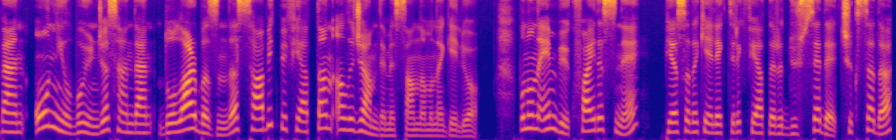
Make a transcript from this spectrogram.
ben 10 yıl boyunca senden dolar bazında sabit bir fiyattan alacağım demesi anlamına geliyor. Bunun en büyük faydası ne? Piyasadaki elektrik fiyatları düşse de çıksa da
